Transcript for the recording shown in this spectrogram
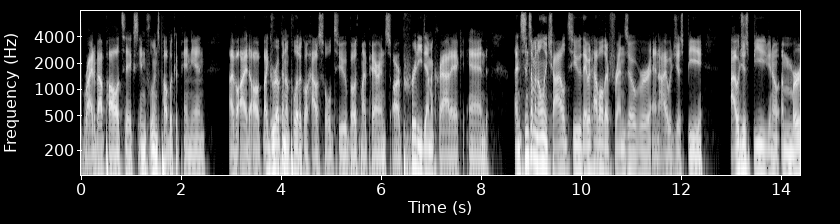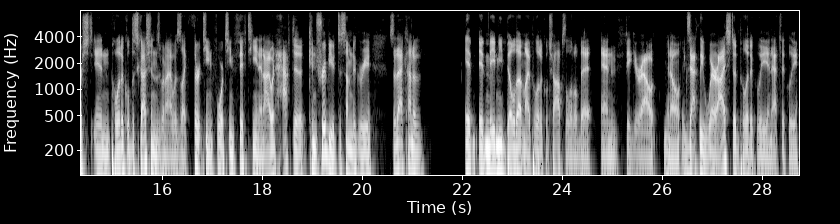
write about politics, influence public opinion. I've I'd, I grew up in a political household too. Both my parents are pretty democratic, and and since I'm an only child too, they would have all their friends over, and I would just be I would just be, you know, immersed in political discussions when I was like 13, 14, 15, and I would have to contribute to some degree. So that kind of it it made me build up my political chops a little bit and figure out, you know, exactly where I stood politically and ethically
